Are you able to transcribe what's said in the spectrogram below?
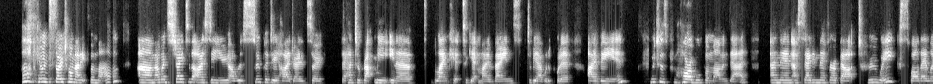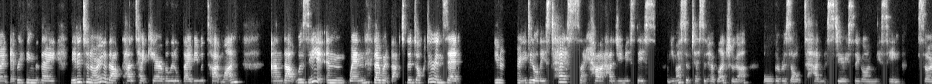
oh, it was so traumatic for mum. Um, I went straight to the ICU. I was super dehydrated, so they had to wrap me in a blanket to get my veins to be able to put a IV in, which was horrible for mum and dad. And then I stayed in there for about two weeks while they learned everything that they needed to know about how to take care of a little baby with type 1. And that was it. And when they went back to the doctor and said, you know, you did all these tests, like how, how did you miss this? You must have tested her blood sugar. All the results had mysteriously gone missing. So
